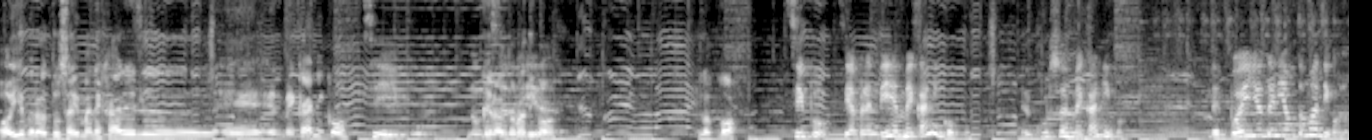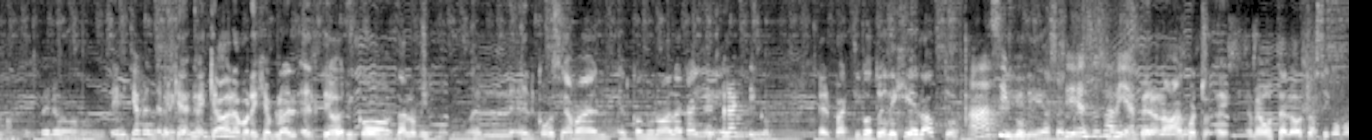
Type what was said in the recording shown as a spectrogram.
Oye, pero tú sabes manejar el, eh, el mecánico Sí, pu, nunca y el se automático. olvida. Los dos. Sí, pues, si aprendí en mecánico, el curso es mecánico. Después yo tenía automático nomás, po, pero tenés que aprender Es que, mecánico. es que ahora, por ejemplo, el, el teórico da lo mismo. El, el- ¿Cómo se llama el, el cuando uno va a la calle? El práctico. El, práctico, tú elegís el auto. Ah, sí, hacerlo. sí, eso sabía. Pero no, encuentro- eh, me gusta el otro así como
